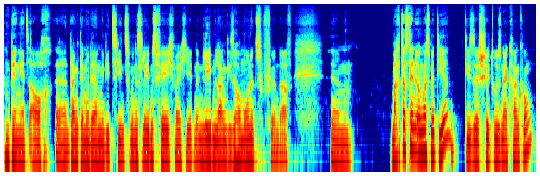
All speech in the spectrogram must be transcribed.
Und bin jetzt auch äh, dank der modernen Medizin zumindest lebensfähig, weil ich jeden, ein Leben lang diese Hormone zuführen darf. Ähm, macht das denn irgendwas mit dir, diese Schilddrüsenerkrankung?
